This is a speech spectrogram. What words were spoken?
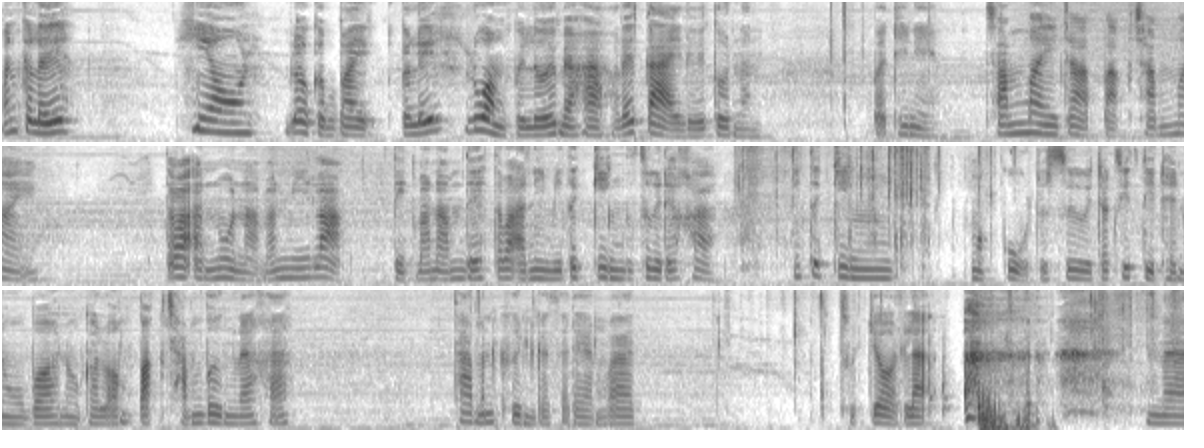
มันก็เลยเหี่ยวแล้วกับใบก็เลยร่วงไปเลยแม่ค่ะเลยตายเลยต้นนั้นไปที่นี่ช้ำไหม่จ้ะปักช้ำไหม่แต่ว่าอันนู่นอะ มันมีหลากติดมาน้ำเด้แต่ว่าอันนี้มีตะกิ่งซื้อเด้ค่ะ มีแตะกิ่งมะกรูดซื้อจักสิติดให้หนูบอหนูก็ลองปักช้ำเบิงนะคะ ถ้ามันขึ้นก็แสดงว่า สุดยอดละ นะ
